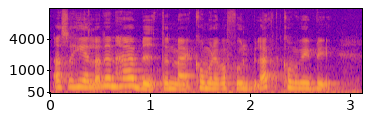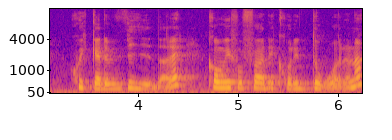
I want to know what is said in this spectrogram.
Alltså hela den här biten med, kommer det vara fullbelagt? Kommer vi bli skickade vidare? Kommer vi få föda i korridorerna?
